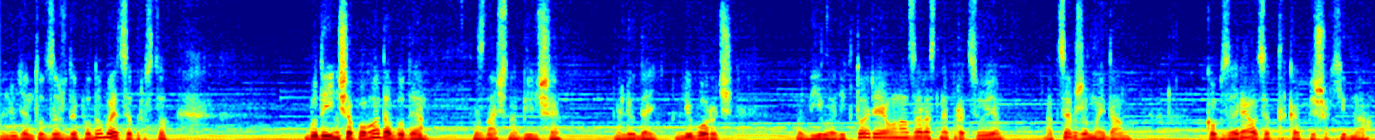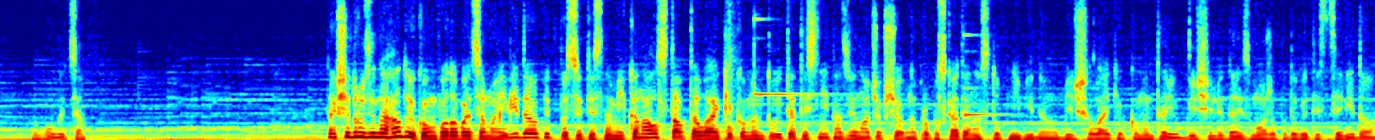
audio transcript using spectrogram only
Людям тут завжди подобається, просто буде інша погода, буде значно більше людей. Ліворуч Вілла Вікторія, вона зараз не працює, а це вже Майдан Кобзаря, оце така пішохідна вулиця. Так що, друзі, нагадую, кому подобається моє відео, підписуйтесь на мій канал, ставте лайки, коментуйте, тисніть на дзвіночок, щоб не пропускати наступні відео. Більше лайків, коментарів, більше людей зможе подивитись це відео.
